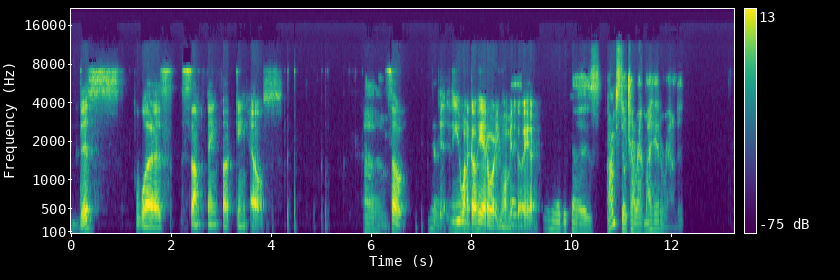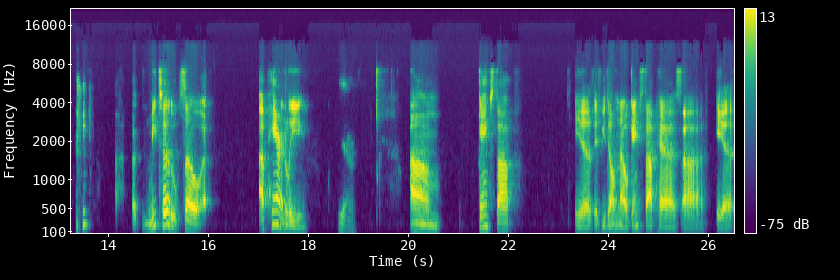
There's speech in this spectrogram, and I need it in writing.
this was something fucking else. Um, so, yeah. do you want to go ahead or you want me to go ahead? Because I'm still trying to wrap my head around it. uh, me too. So, apparently, yeah. Um, GameStop is, if you don't know, GameStop has uh, it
